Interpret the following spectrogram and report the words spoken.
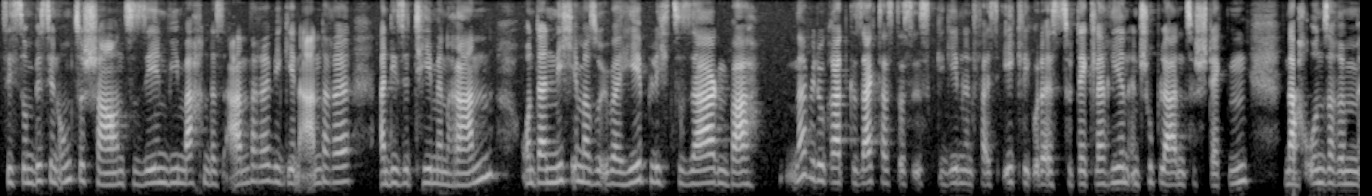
sich so ein bisschen umzuschauen, zu sehen, wie machen das andere, wie gehen andere an diese Themen ran und dann nicht immer so überheblich zu sagen, bah, na, wie du gerade gesagt hast, das ist gegebenenfalls eklig oder es zu deklarieren, in Schubladen zu stecken, nach unserem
